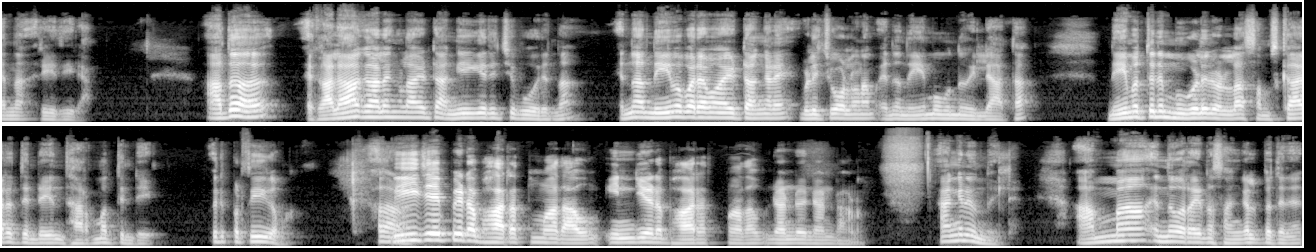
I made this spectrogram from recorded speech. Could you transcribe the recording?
എന്ന രീതിയിലാണ്. അത് കാലാകാലങ്ങളായിട്ട് അംഗീകരിച്ചു പോരുന്ന എന്നാൽ നിയമപരമായിട്ട് അങ്ങനെ വിളിച്ചുകൊള്ളണം എന്ന നിയമമൊന്നുമില്ലാത്ത നിയമത്തിന് മുകളിലുള്ള സംസ്കാരത്തിന്റെയും ധർമ്മത്തിന്റെയും ഒരു പ്രതീകമാണ്. ബി ജെ പിയുടെ ഭാരത് മാതാവും ഇന്ത്യയുടെ ഭാരത് മാതാവും രണ്ടും രണ്ടാണ്. അങ്ങനെയൊന്നുമില്ല. അമ്മ എന്ന് പറയുന്ന സങ്കല്പത്തിന്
